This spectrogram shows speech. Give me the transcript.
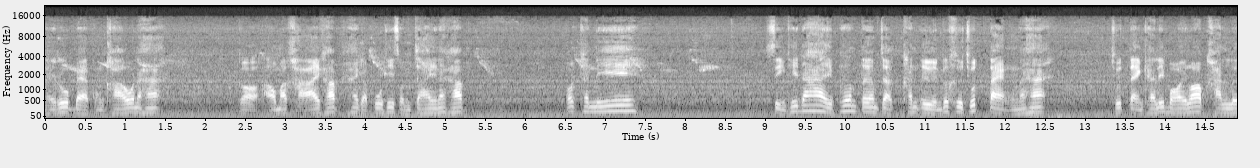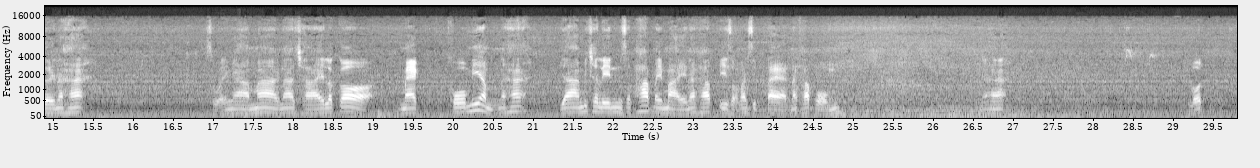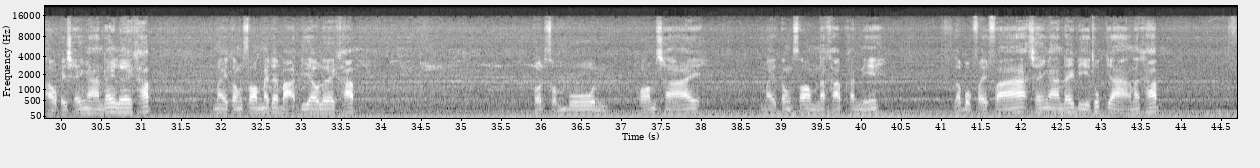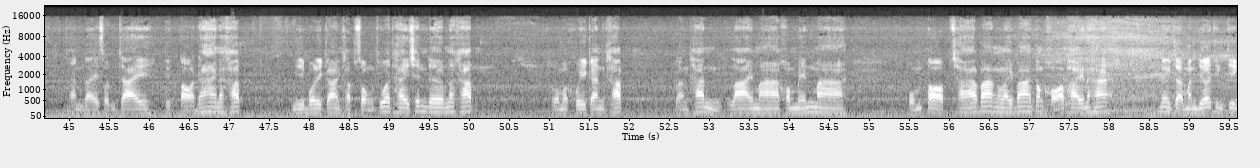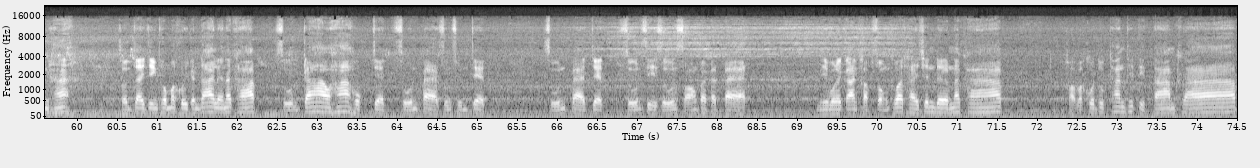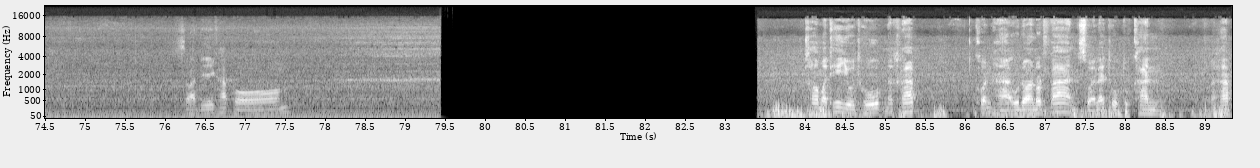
ในรูปแบบของเขานะฮะ ก็เอามาขายครับให้กับผู้ที่สนใจนะครับรถคันนี้ สิ่งที่ได้เพิ่มเติมจากคันอื่นก็คือชุดแต่งนะฮะ ชุดแต่งแคลิบอยรอบคันเลยนะฮะ สวยงามมาก น่าใช้แล้วก็ แม็กโครเมียมนะฮะ ยางมิชลินสภาพใหม่ๆนะครับ ปี 2018 นะครับผม นะฮะ รถเอาไปใช้งานได้เลยครับ ไม่ต้องซ่อมแม้แต่บาทเดียวเลยครับรถสมบูรณ์ พร้อมใช้ ไม่ต้องซ่อมนะครับคันนี้ ระบบไฟฟ้าใช้งานได้ดีทุกอย่างนะครับท่านใดสนใจติดต่อได้นะครับ มีบริการขับส่งทั่วไทยเช่นเดิมนะครับโทรมาคุยกันครับ บางท่านไลน์มาคอมเมนต์มา ผมตอบช้าบ้างอะไรบ้างต้องขออภัยนะฮะ เนื่องจากมันเยอะจริง ๆ ฮะ สนใจจริงโทรมาคุยกันได้เลยนะครับ 09567007 0870402888 มีบริการขับส่งทั่วไทยเช่นเดิมนะครับ ขอบพระคุณทุกท่านที่ติดตามครับ สวัสดีครับผมเข้ามาที่ YouTube นะครับ ค้นหาอุดรรถบ้านสวยและถูกทุกคันนะครับ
